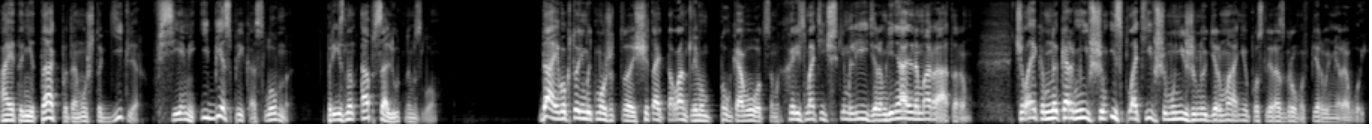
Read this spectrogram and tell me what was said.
А это не так, потому что Гитлер всеми и беспрекословно признан абсолютным злом. Да, его кто-нибудь может э, считать талантливым полководцем, харизматическим лидером, гениальным оратором, человеком, накормившим и сплотившим униженную Германию после разгрома в Первой мировой.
